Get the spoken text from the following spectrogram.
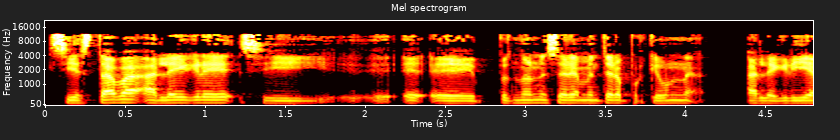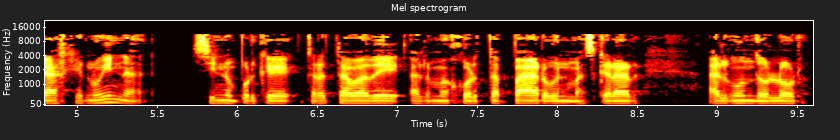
Si estaba alegre, si, eh, eh, eh, pues no necesariamente era porque una alegría genuina, sino porque trataba de a lo mejor tapar o enmascarar algún dolor.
